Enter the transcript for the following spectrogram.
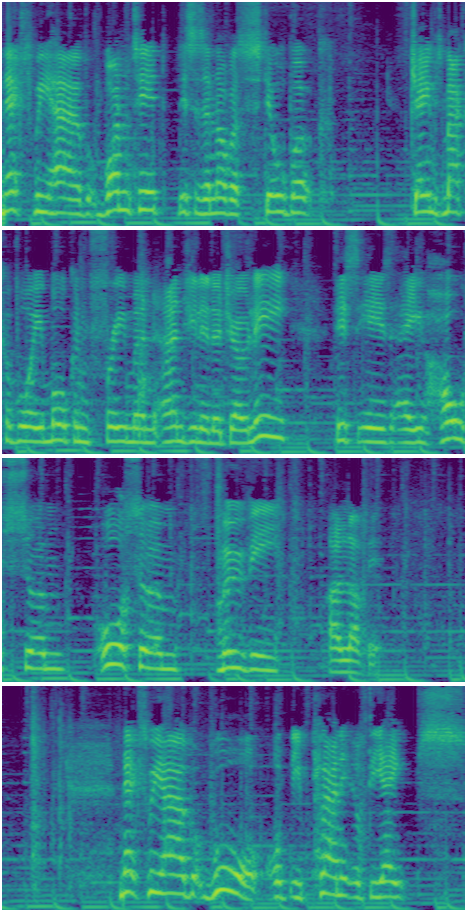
Next we have Wanted. This is another steelbook. James McAvoy, Morgan Freeman, Angelina Jolie. This is a wholesome, awesome movie. I love it. Next we have War of the Planet of the Apes.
